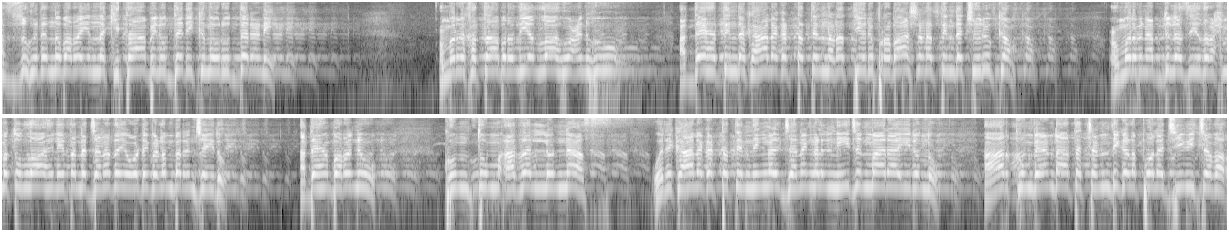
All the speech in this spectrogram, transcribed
അസുഹദ് എന്ന് പറയുന്ന കിതാബിൽ ഉദ്ധരിക്കുന്ന ഒരു ഉദ്ധരണി. ഉമർ ഖത്താബ് റളിയല്ലാഹു അൻഹു അദ്ദേഹത്തിന്റെ കാലഘട്ടത്തിൽ നടത്തിയ ഒരു പ്രഭാഷണത്തിന്റെ ചുരുക്കം ഉമർ ബിൻ അബ്ദുൽ അസീസ് റഹ്മത്തുല്ലാഹിലെ തന്റെ ജനതയോട് വിളംബരം ചെയ്തു. അദ്ദേഹം പറഞ്ഞു കുന്തും അതല്ലുന്നാസ് ഒരു കാലഘട്ടത്തിൽ നിങ്ങൾ ജനങ്ങളിൽ നീചന്മാരായിരുന്നു. ആർക്കും വേണ്ടാത്ത ചണ്ടികളെ പോലെ ജീവിച്ചവർ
